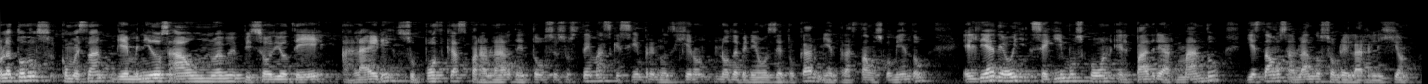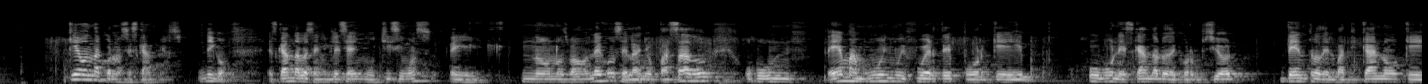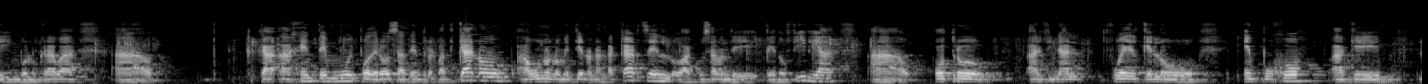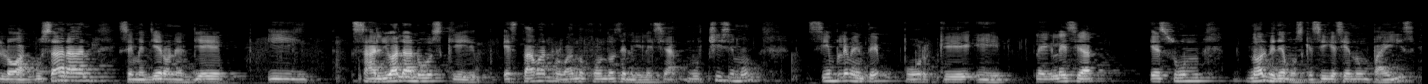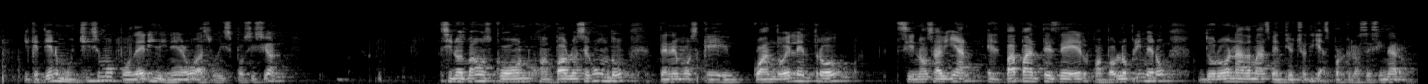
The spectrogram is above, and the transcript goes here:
Hola a todos, ¿cómo están? Bienvenidos a un nuevo episodio de Al aire, su podcast para hablar de todos esos temas que siempre nos dijeron no deberíamos de tocar mientras estamos comiendo. El día de hoy seguimos con el padre Armando y estamos hablando sobre la religión. ¿Qué onda con los escándalos? Digo, escándalos en iglesia hay muchísimos, eh, no nos vamos lejos. El año pasado hubo un tema muy muy fuerte porque hubo un escándalo de corrupción dentro del Vaticano que involucraba a, gente muy poderosa dentro del Vaticano, a uno lo metieron a la cárcel, lo acusaron de pedofilia, a otro al final fue el que lo empujó a que lo acusaran, se metieron el pie y salió a la luz que estaban robando fondos de la iglesia muchísimo, simplemente porque eh, la iglesia es un, no olvidemos que sigue siendo un país y que tiene muchísimo poder y dinero a su disposición. Si nos vamos con Juan Pablo II, tenemos que cuando él entró, si no sabían, el Papa antes de él, Juan Pablo I, duró nada más 28 días porque lo asesinaron.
